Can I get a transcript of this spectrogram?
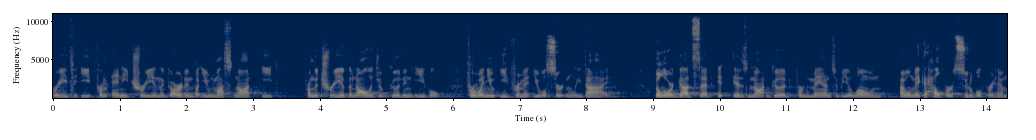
free to eat from any tree in the garden, but you must not eat from the tree of the knowledge of good and evil, for when you eat from it, you will certainly die. The Lord God said, It is not good for the man to be alone. I will make a helper suitable for him.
